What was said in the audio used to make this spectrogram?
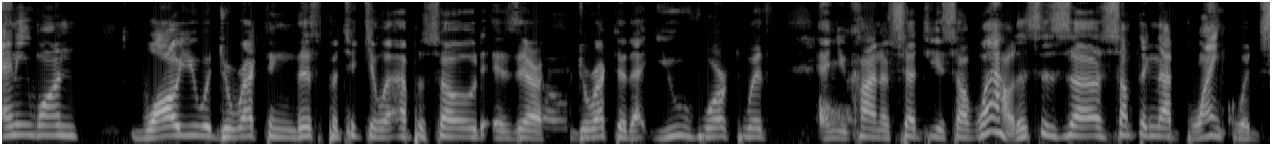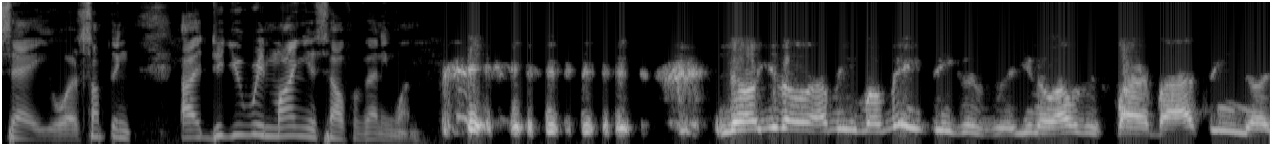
anyone while you were directing this particular episode? Is there a director that you've worked with and you kind of said to yourself, wow, this is uh, something that blank would say or something? Uh, did you remind yourself of anyone? No, you know, I mean, my main thing is, you know, I was inspired by. I seen uh,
